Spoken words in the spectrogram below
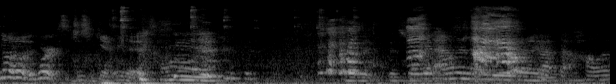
No, no, it works. It's just you can't read it. Have it this way. Morgan, I want to know where you got that hollow.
